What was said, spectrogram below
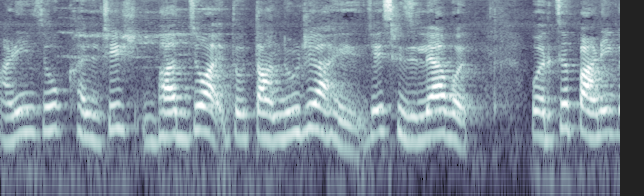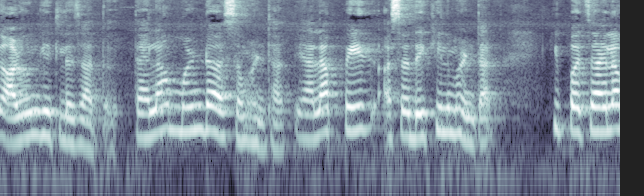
आणि जो खालची भात जो आहे तो तांदूळ जे आहे जे शिजल्यावर वरचं पाणी गाळून घेतलं जातं. त्याला मंड असं म्हणतात. याला पेज असं देखील म्हणतात. ही पचायला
